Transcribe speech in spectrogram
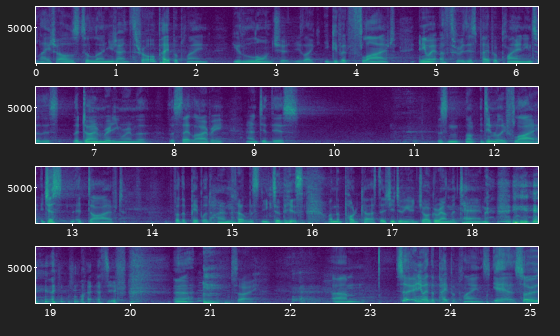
later I was to learn you don't throw a paper plane, you launch it, you like you give it flight. Anyway, I threw this paper plane into this the dome reading room of the, the state library, and it did this. It, was not, it didn't really fly. It just it dived. For the people at home that are listening to this on the podcast, as you're doing a jog around the tan, as if. Uh, sorry. Um, so anyway, the paper planes. Yeah. So,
